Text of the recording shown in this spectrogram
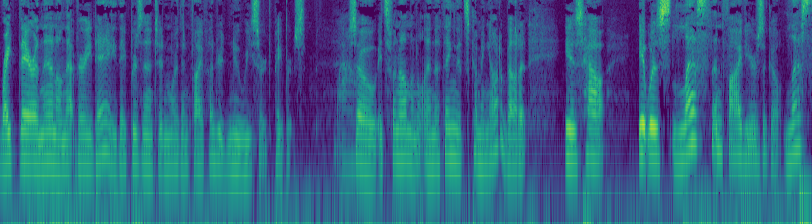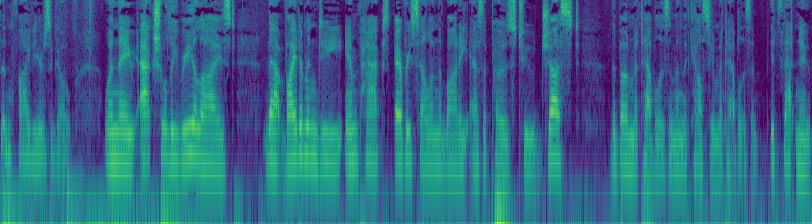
right there and then on that very day, they presented more than 500 new research papers. Wow. So it's phenomenal. And the thing that's coming out about it is how it was less than five years ago, less than five years ago, when they actually realized that vitamin D impacts every cell in the body as opposed to just the bone metabolism and the calcium metabolism. It's that new.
